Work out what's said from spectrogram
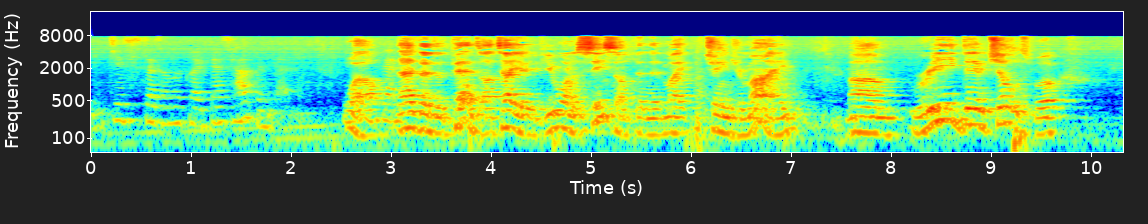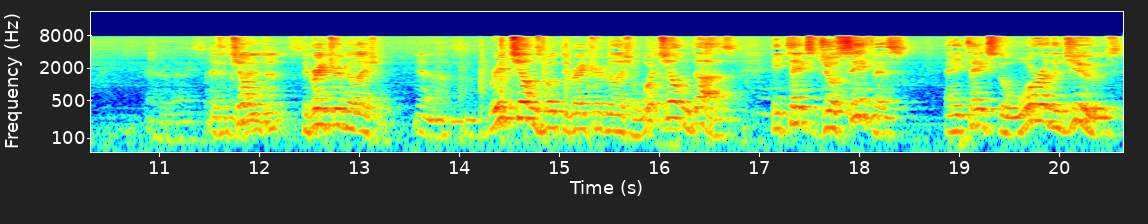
it just doesn't look like that's happened yet. You Well, think that, that depends. I'll tell you, if you want to see something that might change your mind, um, read David Chilton's book. Is it Chilton? The Great Tribulation. Yeah. Read Chilton's book, The Great Tribulation. What Chilton does, he takes Josephus and he takes the War of the Jews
